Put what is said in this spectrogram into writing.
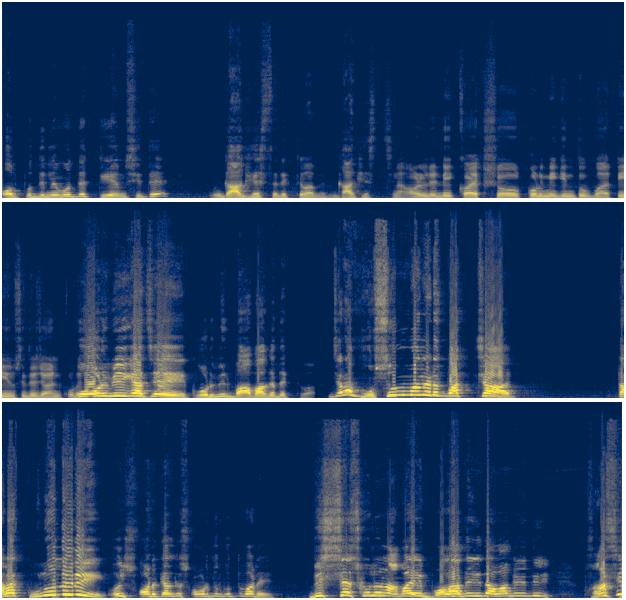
অল্প দিনের মধ্যে টিএমসি তে গা ঘেঁচতে দেখতে পাবেন গা ঘেঁচছে না অলরেডি কয়েকশো কর্মী কিন্তু টিএমসি তে জয়েন করে কর্মী গেছে কর্মীর বাবাকে দেখতে পাবেন। যারা মুসলমানের বাচ্চা তারা কোনোদিনই ওই সরকারকে সমর্থন করতে পারে। বিশ্বাস করলেন আমার এই বলাতে যদি আমাকে যদি ফাঁসি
